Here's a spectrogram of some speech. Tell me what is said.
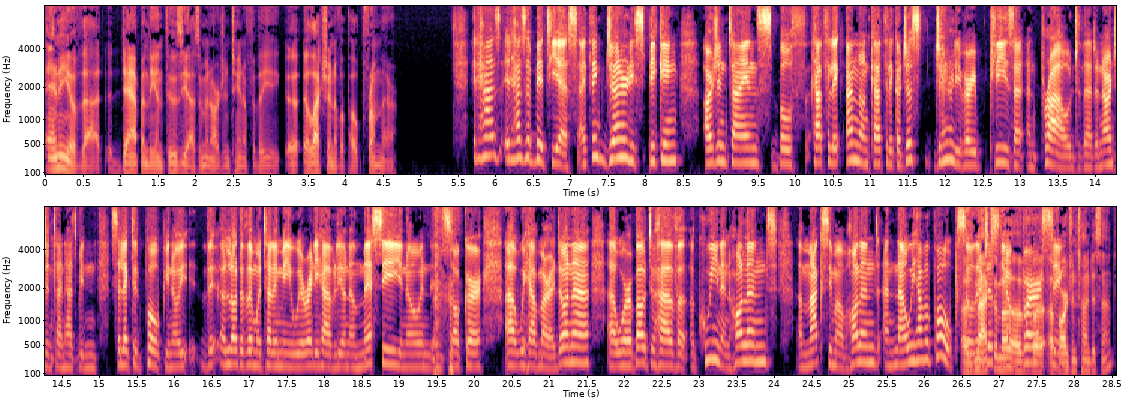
any of that dampened the enthusiasm in Argentina for the uh, election of a pope from there? It has it has a bit, yes. I think generally speaking, Argentines, both Catholic and non-Catholic, are just generally very pleased and proud that an Argentine has been selected pope. You know, the, a lot of them were telling me we already have Lionel Messi, you know, in, in soccer. Uh, we have Maradona. Uh, we're about to have a, a, queen in Holland, a Maxima of Holland, and now we have a pope. So they're Maxima just you know, of, uh, of Argentine descent.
